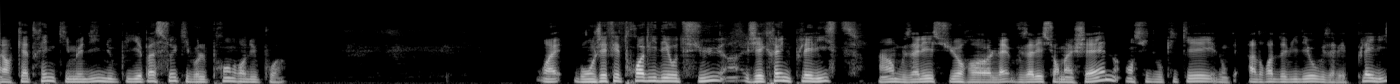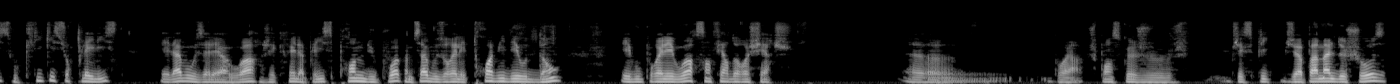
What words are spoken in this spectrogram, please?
Alors Catherine qui me dit n'oubliez pas ceux qui veulent prendre du poids. Ouais, bon, j'ai fait trois vidéos dessus. J'ai créé une playlist. Hein, vous allez sur, euh, vous allez sur ma chaîne. Ensuite, vous cliquez donc à droite de vidéo, vous avez playlist. Vous cliquez sur playlist et là, vous allez avoir. J'ai créé la playlist prendre du poids. Comme ça, vous aurez les trois vidéos dedans et vous pourrez les voir sans faire de recherche. Euh, Voilà, je pense que je j'explique déjà pas mal de choses.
